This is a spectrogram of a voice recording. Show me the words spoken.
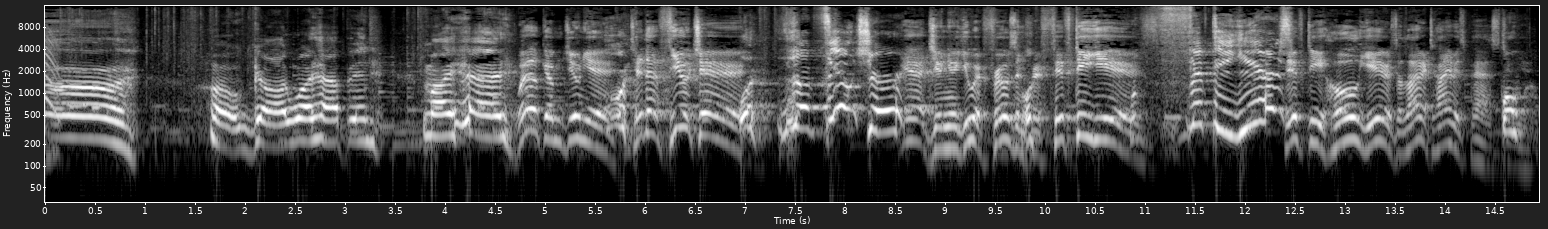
Uh, oh God, what happened? My head. Welcome, Junior, to the future. What? The future? Yeah, Junior, you were frozen for 50 years. 50 years? 50 whole years. A lot of time has passed. Well, what,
